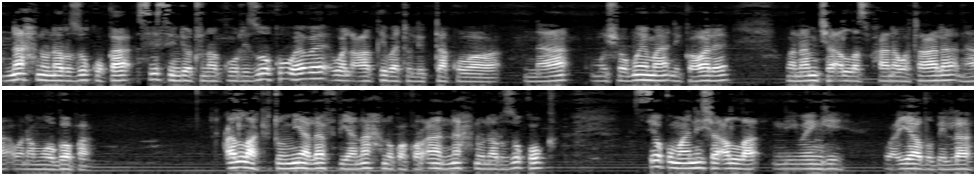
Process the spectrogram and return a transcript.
Nahnu narzuquka sisi ndio tunakuruzuku wewe wal aqibatu littaqwa. Na mwisho mwema ni kwa wale wanamcha Allah subhanahu wa ta'ala na wanamuogopa. Allah akitumia lafdhi ya nahnu kwa Qur'an nahnu narzuquk sio kumaanisha Allah ni wengi wa'iyadhu billah.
